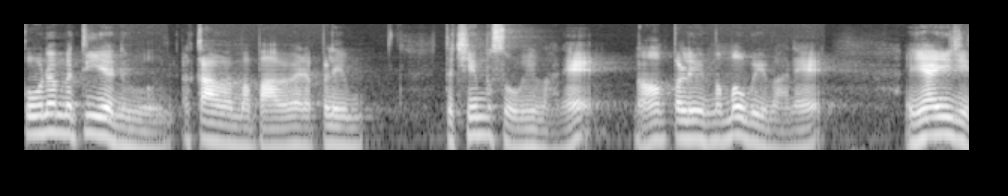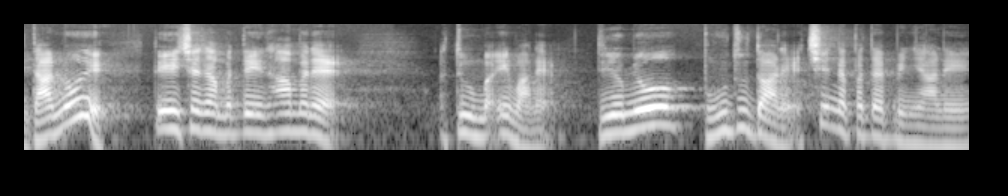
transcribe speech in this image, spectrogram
ကိုယ်နဲ့မသိတဲ့လူကိုအကာအကွယ်မပါပဲပလေတချင်းမဆိုပေးပါနဲ့နော်ပလေမမှုတ်ပေးပါနဲ့အရင်ကြီးဒါမျိုးတွေတေးချာချာမတင်ထားမတဲ့အတူမအိပ်ပါနဲ့ဒီလိုမျိုးဘူးတုတာတွေအချစ်နဲ့ပတ်သက်ပညာလေး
